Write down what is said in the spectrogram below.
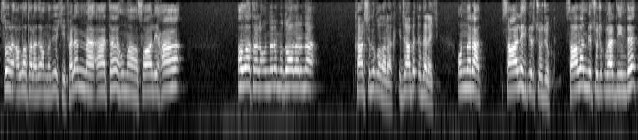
Sonra Allah Teala devamlı diyor ki: "Felemma atahuma saliha" Allah Teala onların bu dualarına karşılık olarak, icabet ederek onlara salih bir çocuk, sağlam bir çocuk verdiğinde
